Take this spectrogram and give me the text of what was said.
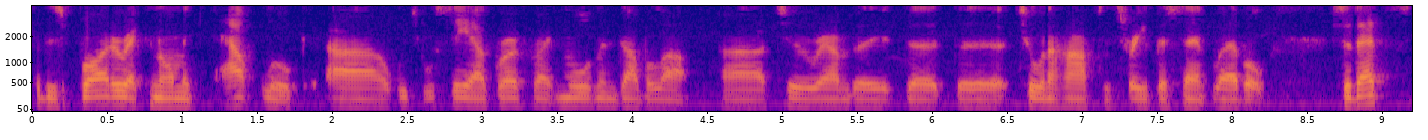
for this brighter economic outlook, uh, which will see our growth rate more than double up uh, to around the, the, the two and a half to three percent level. So that's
